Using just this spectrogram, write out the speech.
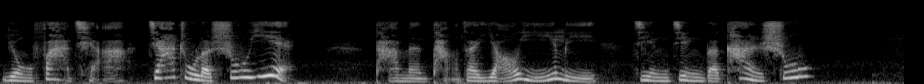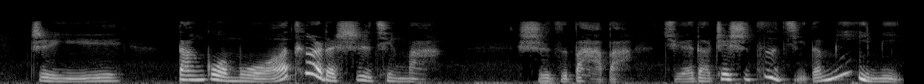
用发卡夹住了书页，他们躺在摇椅里，静静的看书。至于当过模特的事情嘛，狮子爸爸觉得这是自己的秘密，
